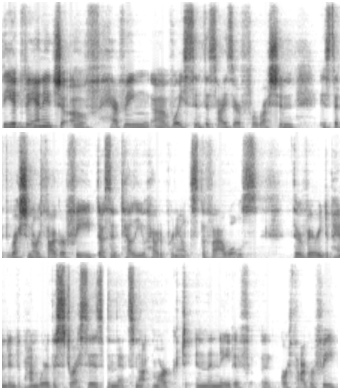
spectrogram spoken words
The advantage of having a voice synthesizer for Russian is that Russian orthography doesn't tell you how to pronounce the vowels they're very dependent upon where the stress is, and that's not marked in the native uh, orthography.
